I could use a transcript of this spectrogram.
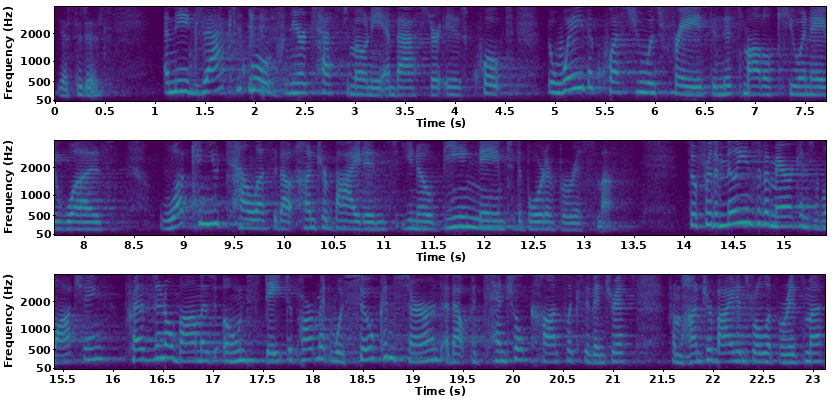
Yes, it is. And the exact quote from your testimony, Ambassador, is, quote, the way the question was phrased in this model Q&A was, what can you tell us about Hunter Biden's, you know, being named to the board of Burisma? So, for the millions of Americans watching, President Obama's own State Department was so concerned about potential conflicts of interest from Hunter Biden's role at Burisma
